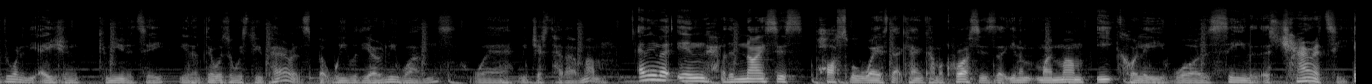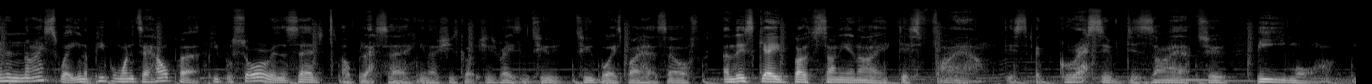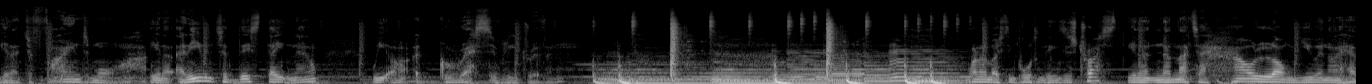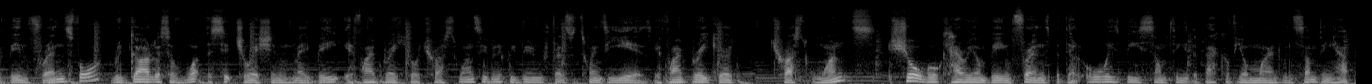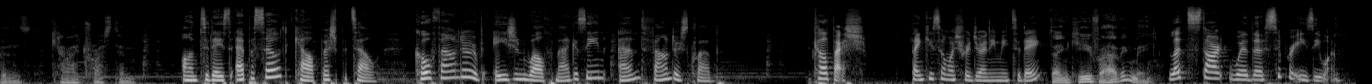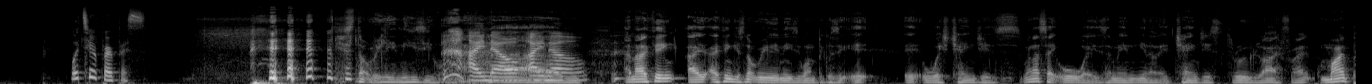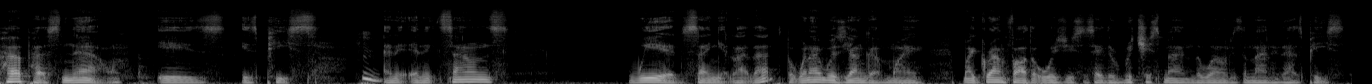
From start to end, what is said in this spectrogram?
everyone in the Asian community, you know, there was always two parents, but we were the only ones where we just had our mum. And in, a, in the nicest possible way, if that can come across, is that, you know, my mum equally was seen as charity in a nice way. You know, people wanted to help her. People saw her and said, oh, bless her, you know, she's got, she's raising two, two boys by herself. And this gave both Sonny and I this fire, this aggressive desire to be more, you know, to find more, you know, and even to this date now, we are aggressively driven. One of the most important things is trust. You know, no matter how long you and I have been friends for, regardless of what the situation may be, if I break your trust once, even if we've been friends for 20 years, if I break your trust once, sure, we'll carry on being friends, but there'll always be something at the back of your mind when something happens. Can I trust him? On today's episode, Kalpesh Patel, co founder of Asian Wealth Magazine and Foundxrs Club. Kalpesh, thank you so much for joining me today. Thank you for having me. Let's start with a super easy one. What's your purpose? it's not really an easy one. I know, I know. Um, and I think I, I think it's not really an easy one because it, it it always changes. When I say always, I mean you know it changes through life, right? My purpose now is is peace, hmm. and it and it sounds weird saying it like that, but when I was younger, my my grandfather always used to say the richest man in the world is the man who has peace,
